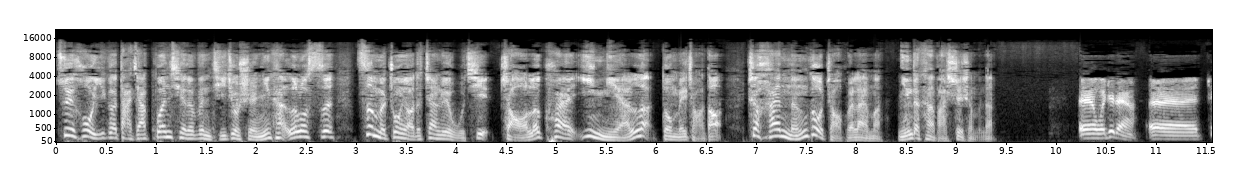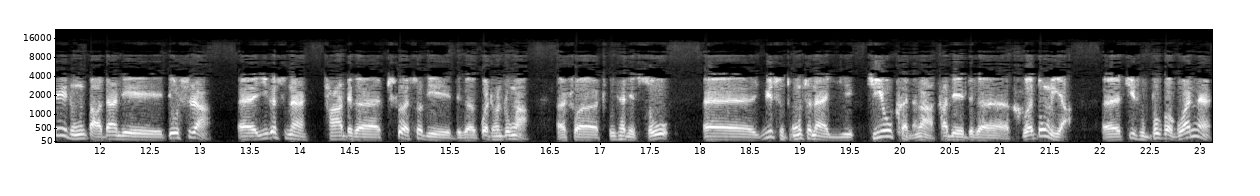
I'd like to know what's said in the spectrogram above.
最后一个大家关切的问题就是，您看俄罗斯这么重要的战略武器，找了快一年了都没找到，这还能够找回来吗？您的看法是什么呢？呃，我觉得啊，呃，这种导弹的丢失啊，呃，一个是呢，它这个测试的这个过程中啊，呃，所出现的失误，呃，与此同时呢，也极有可能啊，它的这个核动力啊，呃，技术不过关呢。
